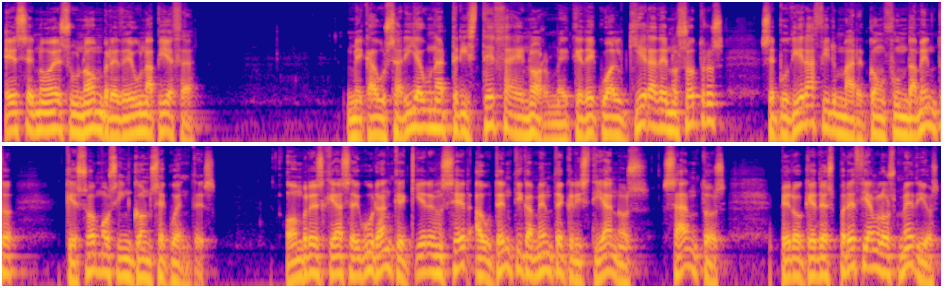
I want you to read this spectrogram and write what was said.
Ese no es un hombre de una pieza. Me causaría una tristeza enorme que de cualquiera de nosotros se pudiera afirmar con fundamento que somos inconsecuentes. Hombres que aseguran que quieren ser auténticamente cristianos, santos, pero que desprecian los medios,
